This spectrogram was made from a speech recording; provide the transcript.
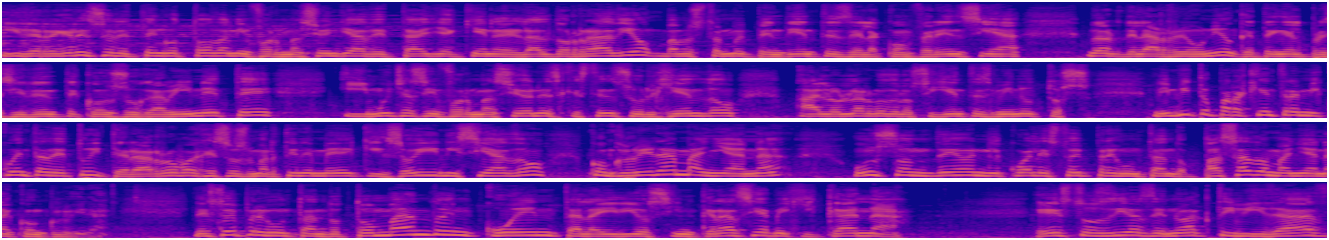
y de regreso le tengo toda la información ya a detalle aquí en el Heraldo Radio. Vamos a estar muy pendientes de la conferencia, bueno, de la reunión que tenga el presidente con su gabinete y muchas informaciones que estén surgiendo a lo largo de los siguientes minutos. Le invito para que entre a mi cuenta de Twitter, arroba Jesús Martín MX. Hoy iniciado, concluirá mañana un sondeo en el cual estoy preguntando, pasado mañana concluirá. Le estoy preguntando, tomando en cuenta la idiosincrasia mexicana, estos días de no actividad,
